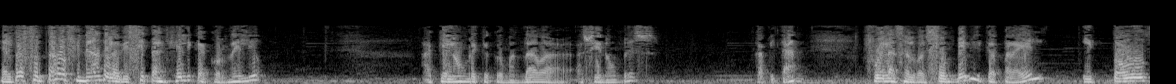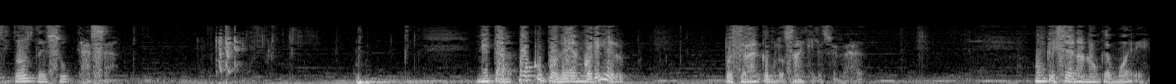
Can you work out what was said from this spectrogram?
El resultado final de la visita angélica a Cornelio, aquel hombre que comandaba a cien hombres, capitán, fue la salvación bíblica para él y todos los de su casa. Ni tampoco podrían morir, pues serán como los ángeles, ¿verdad? Un cristiano nunca muere.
